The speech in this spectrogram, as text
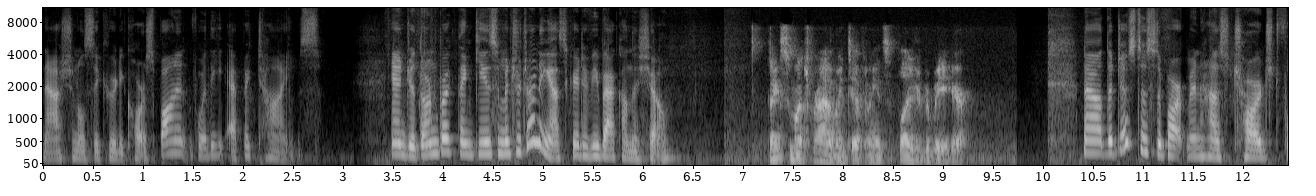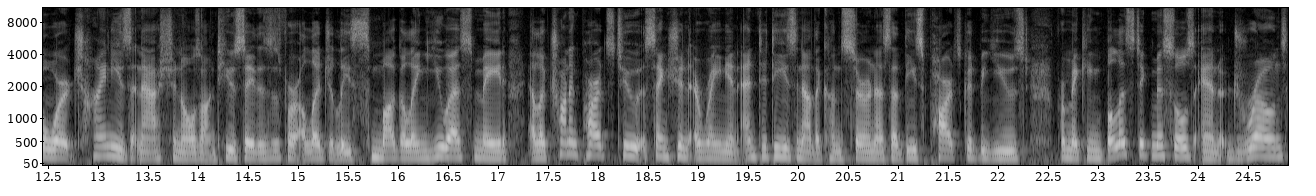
national security correspondent for the Epoch Times. Andrew Thornebrooke, thank you so much for joining us. Great to have you back on the show. Thanks so much for having me, Tiffany. It's a pleasure to be here. Now, the Justice Department has charged four Chinese nationals on Tuesday. This is for allegedly smuggling U.S. made electronic parts to sanctioned Iranian entities. Now, the concern is that these parts could be used for making ballistic missiles and drones.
